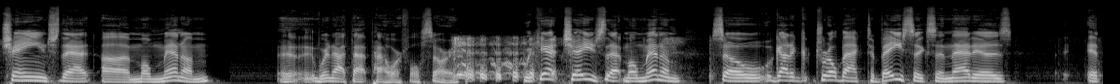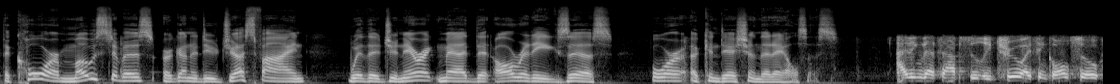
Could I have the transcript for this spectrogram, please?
change that uh, momentum. Uh, we're not that powerful, sorry. we can't change that momentum. So we've got to drill back to basics, and that is at the core, most of us are going to do just fine with a generic med that already exists for a condition that ails us. I think that's absolutely true. I think also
